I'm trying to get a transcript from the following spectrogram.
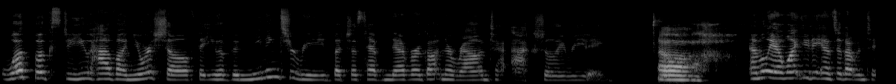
what books do you have on your shelf that you have been meaning to read but just have never gotten around to actually reading? Oh, Emily, I want you to answer that one too,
